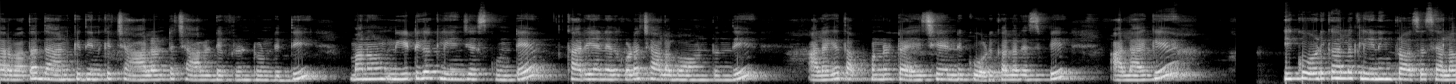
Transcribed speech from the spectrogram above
తర్వాత దానికి దీనికి చాలా అంటే చాలా డిఫరెంట్ ఉండిద్ది. మనం నీట్గా క్లీన్ చేసుకుంటే కర్రీ అనేది కూడా చాలా బాగుంటుంది. అలాగే తప్పకుండా ట్రై చేయండి కోడికల రెసిపీ. అలాగే ఈ కోడికాళ్ళ క్లీనింగ్ ప్రాసెస్ ఎలా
